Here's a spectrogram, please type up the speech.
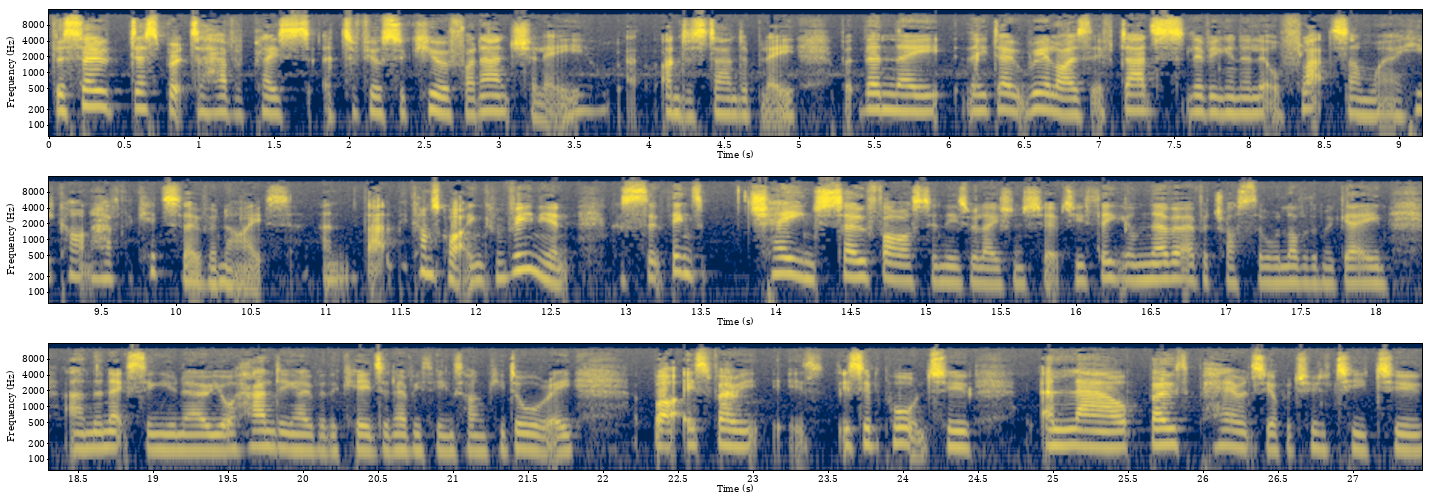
they're so desperate to have a place uh, to feel secure financially, understandably, but then they, they don't realise that if dad's living in a little flat somewhere, he can't have the kids overnight. And that becomes quite inconvenient because things change so fast in these relationships. You think you'll never ever trust them or love them again, and the next thing you know, you're handing over the kids and everything's hunky dory. But it's very it's, it's important to allow both parents the opportunity to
